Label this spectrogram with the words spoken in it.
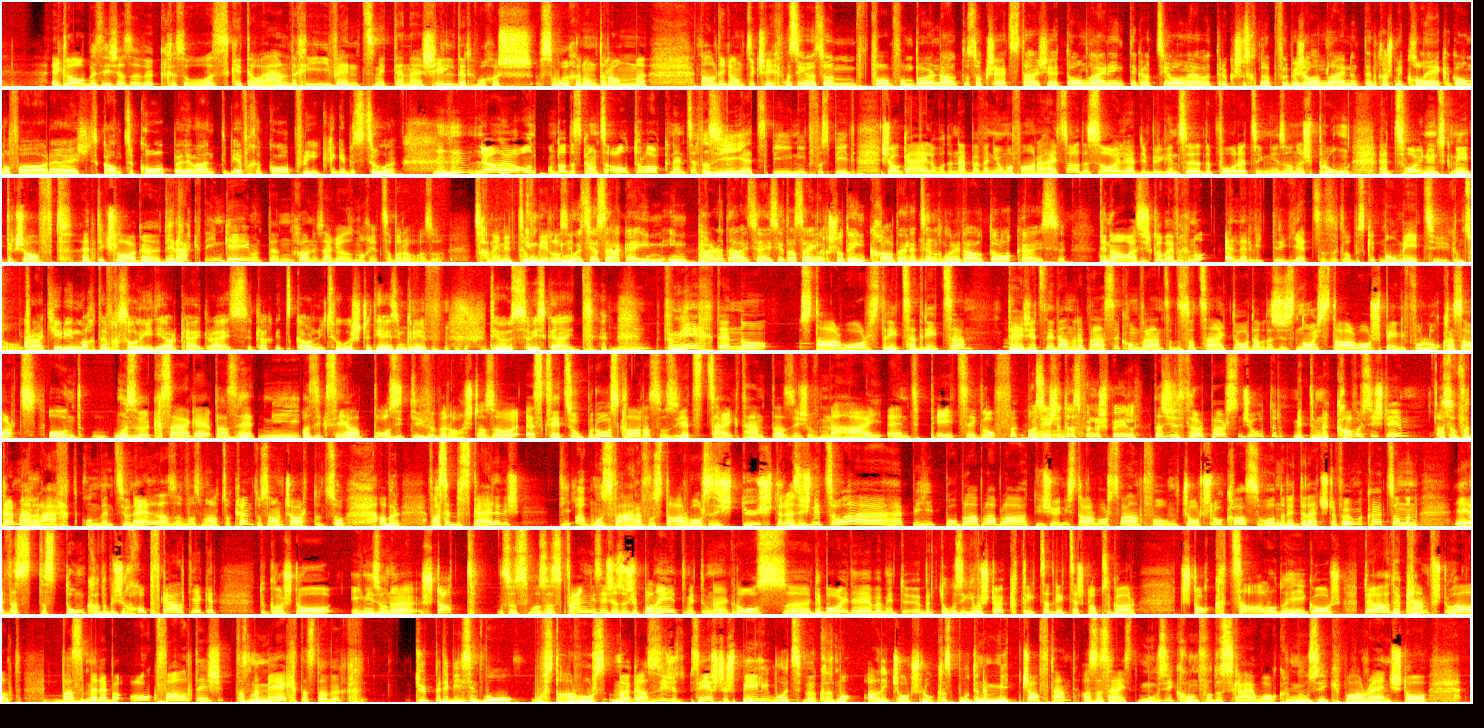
Ich glaube, es ist also wirklich so, es gibt auch ähnliche Events mit diesen Schildern, die du suchen und rammen und all die ganzen Geschichten. Was ich also vom, vom Burnout so geschätzt habe, ist die Online-Integration. Du drückst das Knöpfel, bist online und dann kannst du mit Kollegen fahren, hast das ganze Coop-Element. Ich bin einfach ein Coop-Freak, ich gebe es zu. Mhm, ja, ja, und, und auch das ganze Autolock nennt sich das hier jetzt bei Need for Speed. Ist auch geil, wo dann eben, wenn ich rumfahre, heisst, ah, der Säule hat übrigens, äh, davor hat irgendwie so einen Sprung, hat 92 Meter geschafft, hat die geschlagen, direkt im Game und dann kann ich sagen, ja, das mache ich jetzt aber auch. Also, das kann ich nicht auf mir los. Ich muss ja sagen, im, im Paradise haben sie das eigentlich schon drin gehabt, dann hat es mhm. einfach noch nicht Autolock geheißen. Genau, es ist glaube ich einfach noch eine Erweiterung jetzt, also ich glaube, es gibt noch mehr Zeug und so. Criterion macht einfach solide Arcade Racer, da gibt es gar nichts zu husten, die haben es im Griff, die wissen, wie es geht. Mhm. Für mich dann noch Star Wars 1313 der ist jetzt nicht an einer Pressekonferenz oder so gezeigt worden, aber das ist ein neues Star Wars Spiel von LucasArts und muss wirklich sagen, das hat mich, was ich gesehen habe, positiv überrascht. Also es sieht super aus, klar, dass sie jetzt gezeigt haben, das ist auf einem High-End PC gelaufen. Was ist denn das für ein Spiel? Das ist ein Third-Person-Shooter mit einem Cover-System. Also von dem her mhm. recht konventionell, also was man halt so kennt, aus Uncharted und so. Aber was eben das Geile ist, die Atmosphäre von Star Wars. Es ist düster. Es ist nicht so äh, Happy Hippo, bla bla bla, die schöne Star Wars-Welt von George Lucas, wo er in den letzten Filmen gehört, sondern eher das, das Dunkel. Du bist ein Kopfgeldjäger, du gehst da in so eine Stadt, also wo so ein Gefängnis ist, also es ist ein Planet mit einem grossen äh, Gebäude mit über tausenden von Stöcken, 13, 13 ist glaube sogar die Stockzahl, wo du hingehst. Ja, da kämpfst du halt. Was mir eben auch gefällt ist, dass man merkt, dass da wirklich Typen dabei sind, wo Star Wars mögen. Also es ist das erste Spiel, wo jetzt wirklich mal alle George Lucas Buden mitgeschafft haben. Also das heißt, Musik kommt von der Skywalker Musik Bar Ranch da.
